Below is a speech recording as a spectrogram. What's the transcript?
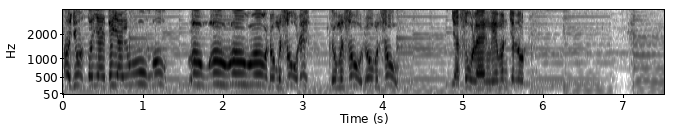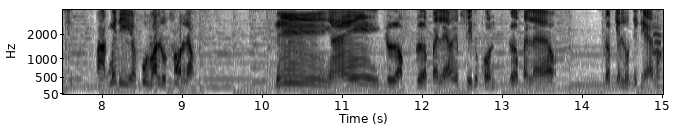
เอายุตัวใหญ่ตัวใหญ่อู้อู้อู้อู้อู้อู้ดูมันสู้ดิดูมันสู้ดูมันสู้ อย่าสู้แรงเดี๋ยวมันจะหลุด ปากไม่ดีพูดว่าหลุดถอนแล้ว นี่ไงเกือบเกือบไปแล้วเอฟซีทุกคนเกือบไปแล้ว เกือบจะหลุดอีกแล้วเนาะ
